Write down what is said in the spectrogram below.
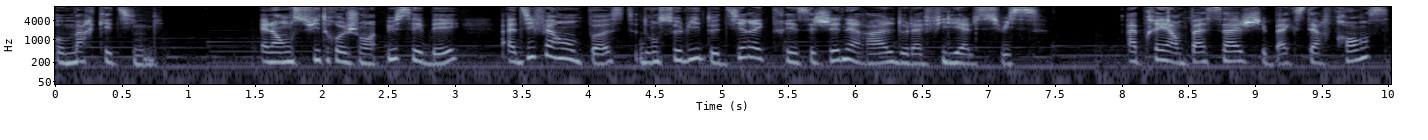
au marketing. Elle a ensuite rejoint UCB à différents postes, dont celui de directrice générale de la filiale suisse. Après un passage chez Baxter France,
